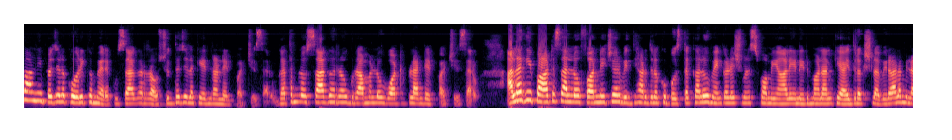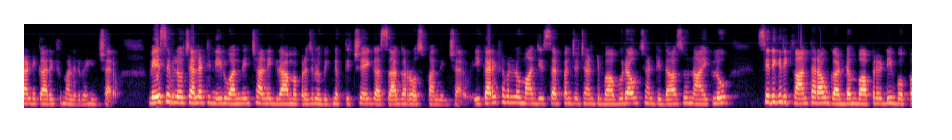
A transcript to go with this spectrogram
కాలనీ ప్రజల కోరిక మేరకు సాగర్రావు శుద్ధ జల కేంద్రాన్ని ఏర్పాటు చేశారు. గతంలో సాగర్రావు గ్రామంలో వాటర్ ప్లాంట్ ఏర్పాటు చేశారు. అలాగే పాఠశాలలో ఫర్నిచర్ విద్యార్థులకు పుస్తకాలు వెంకటేశ్వర స్వామి ఆలయ నిర్మాణానికి ఐదు లక్షల విరాళం ఇలాంటి కార్యక్రమాలు నిర్వహించారు. వేసవిలో చల్లటి నీరు అందించాలని గ్రామ ప్రజలు విజ్ఞప్తి చేయగా సాగర్రావు స్పందించారు. ఈ కార్యక్రమంలో మాజీ సర్పంచ్ చంటి బాబురావు చంటి దాసు నాయకులు సిరిగిరి కాంతారావు గడ్డం బాపరెడ్డి బొప్ప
